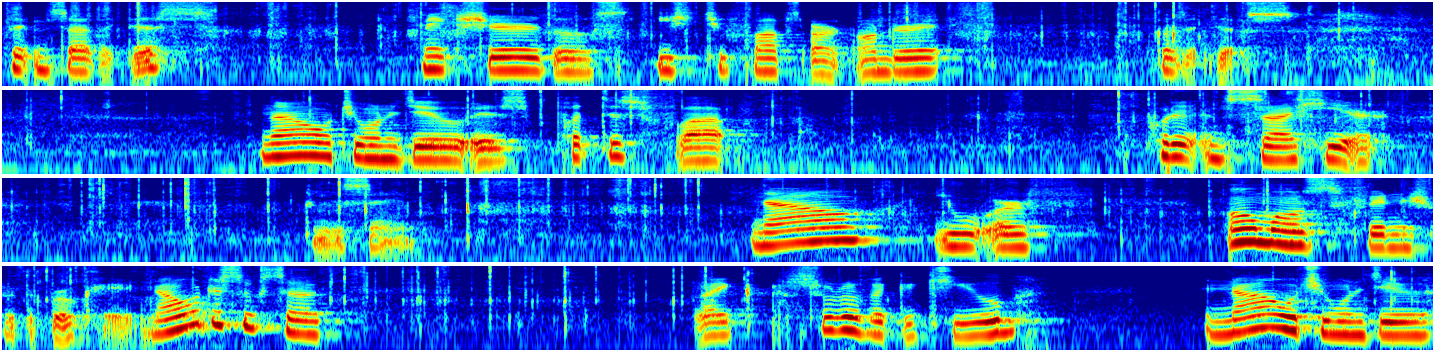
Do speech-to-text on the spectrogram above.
Put it inside like this. Make sure those these two flaps aren't under it. Goes like this. Now what you want to do is put this flap, put it inside here. The same. Now you are almost finished with the brocade. Now it just looks like, like sort of like a cube. And now what you want to do,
